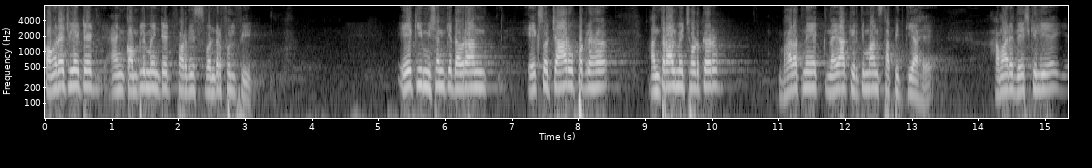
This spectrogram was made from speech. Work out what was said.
congratulated and complimented for this wonderful feat. एक ही मिशन के दौरान 104 उपग्रह अंतराल में छोड़कर भारत ने एक नया कीर्तिमान स्थापित किया है हमारे देश के लिए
